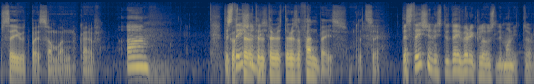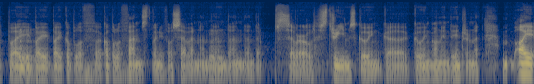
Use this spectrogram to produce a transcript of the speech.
saved by someone? Kind of. Um, the Because there, station, there, is, there, is, there is a fan base, let's say. The station is today very closely monitored by, Mhm. by, by a couple of a couple of fans, twenty four seven, and Mhm. and and and there are several streams going uh, going on in the internet. I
